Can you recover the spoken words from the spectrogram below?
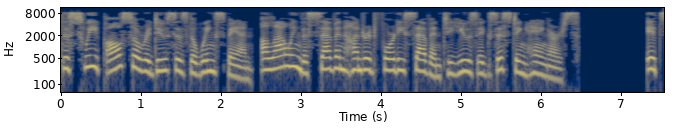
The sweep also reduces the wingspan, allowing the 747 to use existing hangars. Its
